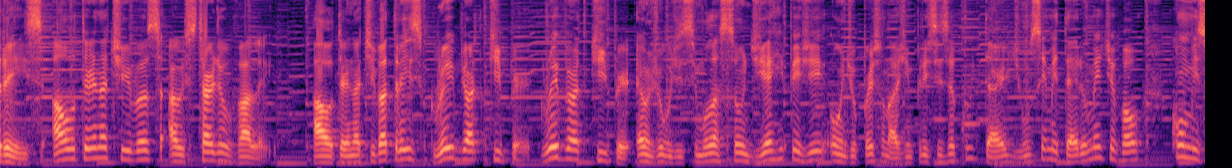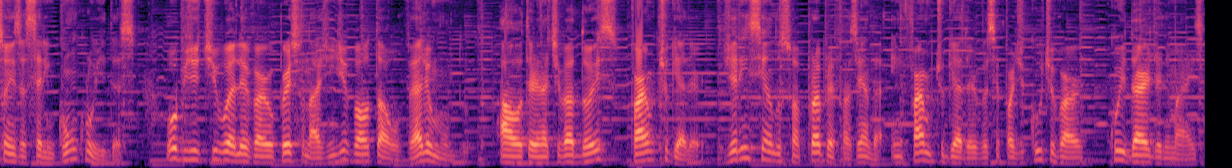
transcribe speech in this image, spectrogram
3. Alternativas ao Stardew Valley. A alternativa 3, Graveyard Keeper. Graveyard Keeper é um jogo de simulação de RPG onde o personagem precisa cuidar de um cemitério medieval com missões a serem concluídas. O objetivo é levar o personagem de volta ao velho mundo. A alternativa 2, Farm Together. Gerenciando sua própria fazenda, em Farm Together você pode cultivar, cuidar de animais,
